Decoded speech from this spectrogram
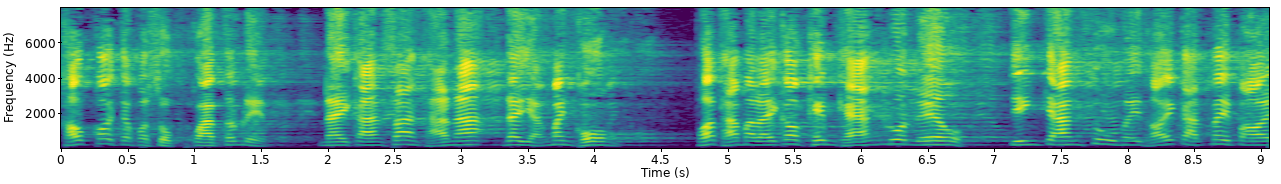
เขาก็จะประสบความสำเร็จในการสร้างฐานะได้อย่างมั่นคง เพราะทำอะไรก็เข้มแข็งรวดเร็ว จริงจังสู้ไม่ถอยกัดไม่ปล่อย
